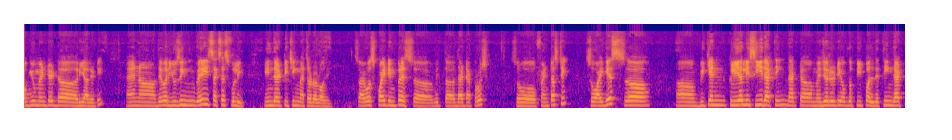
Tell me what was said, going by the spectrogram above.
augmented uh, reality. And uh, they were using very successfully in their teaching methodology. So i was quite impressed uh, with that approach. So fantastic. So i guess uh, we can clearly see that thing that uh, majority of the people they think that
